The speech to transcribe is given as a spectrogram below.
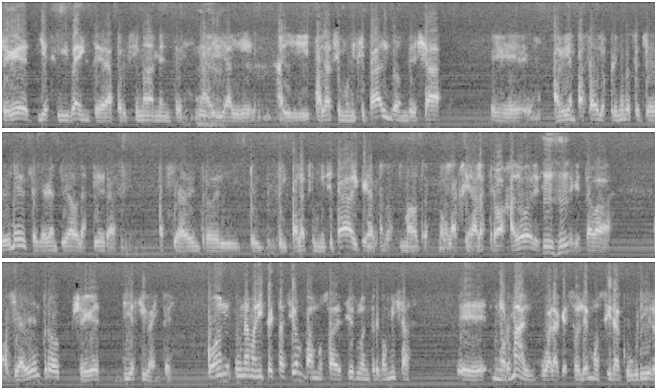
llegué 10 y 20 aproximadamente ahí al, Palacio Municipal donde ya eh, habían pasado los primeros hechos de violencia, que habían tirado las piedras hacia adentro del, Palacio Municipal, que habían lastimado a, a, las trabajadores, que estaba hacia adentro, llegué 10 y 20. Con una manifestación, vamos a decirlo entre comillas, eh, normal, o a la que solemos ir a cubrir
